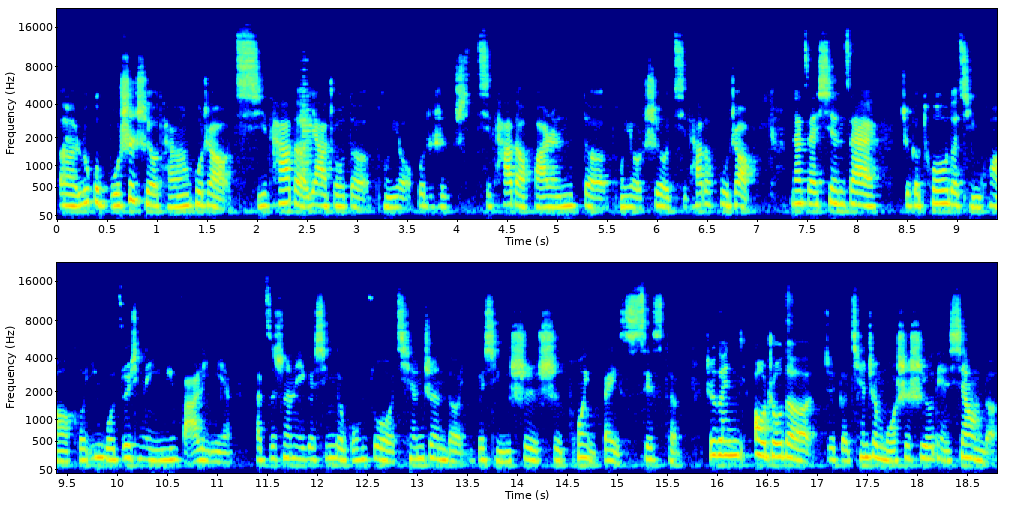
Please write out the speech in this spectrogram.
呃，如果不是持有台湾护照，其他的亚洲的朋友或者是其他的华人的朋友持有其他的护照，那在现在这个脱欧的情况和英国最新的移民法里面，它滋生了一个新的工作签证的一个形式是 point-based system，这跟澳洲的这个签证模式是有点像的。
